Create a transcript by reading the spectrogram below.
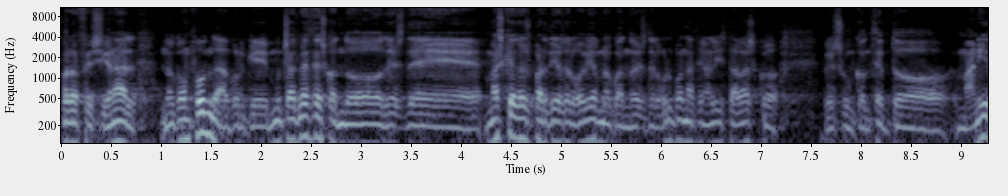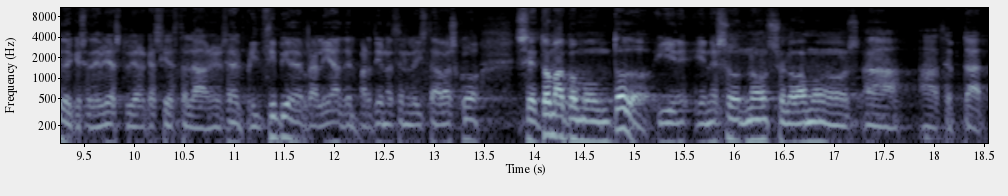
profesional. No confunda, porque muchas veces cuando desde, más que dos partidos del Gobierno, cuando desde el Grupo Nacionalista Vasco es un concepto manido y que se debería estudiar casi hasta la universidad, el principio de realidad del Partido Nacionalista Vasco se toma como un todo y, en eso no se lo vamos a, aceptar.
